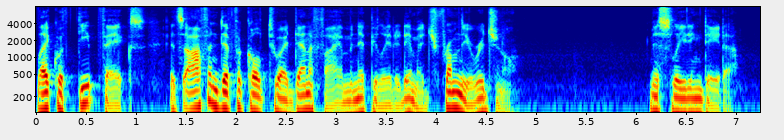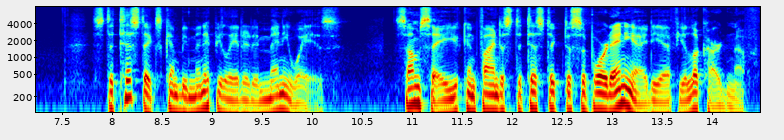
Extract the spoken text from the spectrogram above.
Like with deepfakes, it's often difficult to identify a manipulated image from the original. Misleading data. Statistics can be manipulated in many ways. Some say you can find a statistic to support any idea if you look hard enough.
